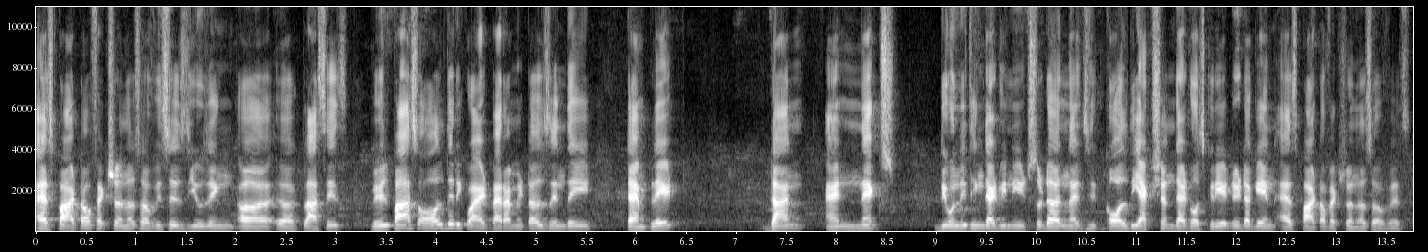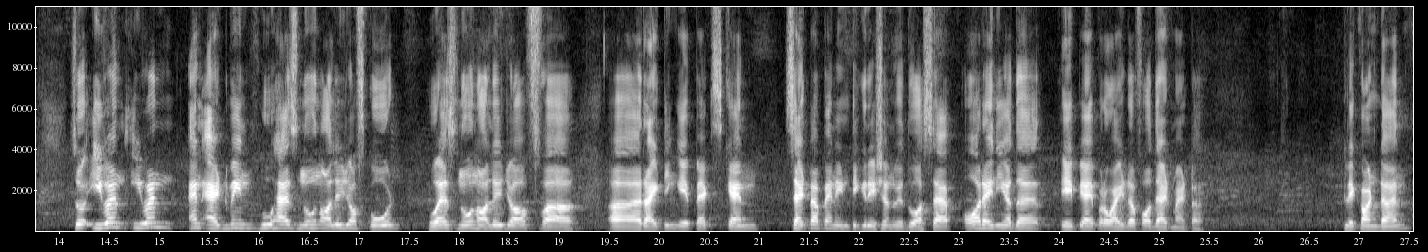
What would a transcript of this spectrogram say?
as part of external services using uh, uh, classes we will pass all the required parameters in the template. Done. And next, the only thing that we need to done is call the action that was created again as part of external service. So even even an admin who has no knowledge of code, who has no knowledge of uh, uh, writing Apex, can set up an integration with WhatsApp or any other API provider for that matter. Click on done.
